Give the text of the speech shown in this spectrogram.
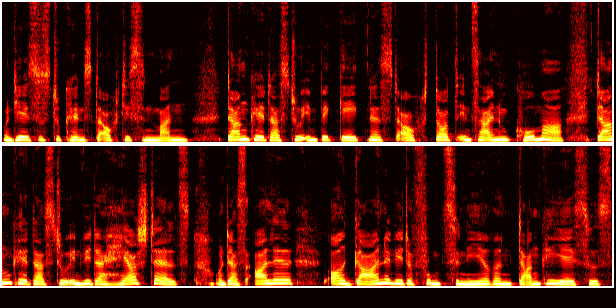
Und Jesus, du kennst auch diesen Mann. Danke, dass du ihm begegnest, auch dort in seinem Koma. Danke, dass du ihn wieder herstellst und dass alle Organe wieder funktionieren. Danke, Jesus,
